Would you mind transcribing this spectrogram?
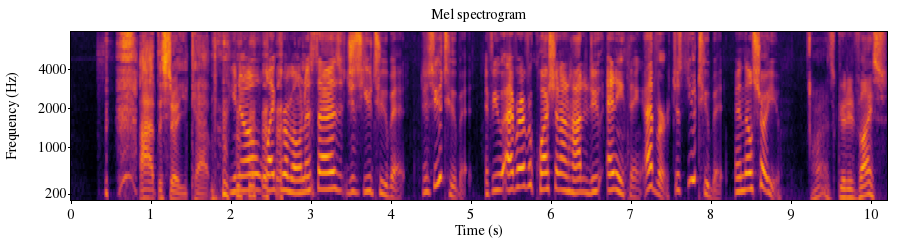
I have to show you, Cap. You know, like Ramona says, just YouTube it. Just YouTube it. If you ever have a question on how to do anything, ever, just YouTube it and they'll show you. All right, that's good advice.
